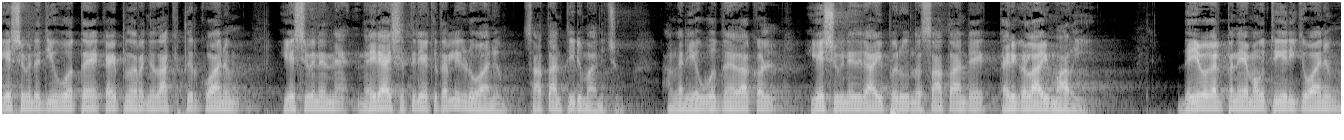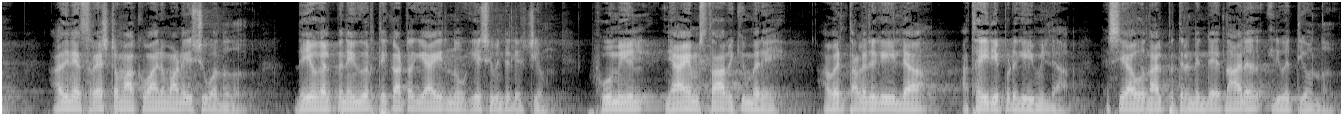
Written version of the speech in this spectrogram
യേശുവിന്റെ ജീവിതത്തെ കയ്പ് നിറഞ്ഞതാക്കി തീർക്കുവാനും യേശുവിനെ നൈരാശ്യത്തിലേക്ക് തള്ളിയിടുവാനും സാത്താൻ തീരുമാനിച്ചു. അങ്ങനെ യഹൂദ നേതാക്കൾ യേശുവിനെതിരായി പെരുകുന്ന സാത്താന്റെ കരികളായി മാറി. ദൈവകൽപ്പനയെ മൗത്തീകരിക്കുവാനും അതിനെ ശ്രേഷ്ഠമാക്കുവാനുമാണ് യേശു വന്നത്. ദൈവകൽപ്പനയെ ഉയർത്തിക്കാട്ടുകയായിരുന്നു യേശുവിന്റെ ലക്ഷ്യം. ഭൂമിയിൽ ന്യായം സ്ഥാപിക്കും വരെ അവൻ തളരുകയില്ല അധൈര്യപ്പെടുകയുമില്ല. യശയാവ് നാൽപ്പത്തിരണ്ടിന്റെ നാല് ഇരുപത്തിയൊന്ന്.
